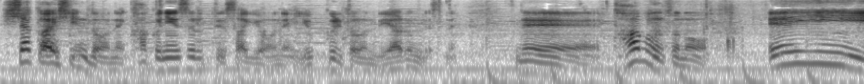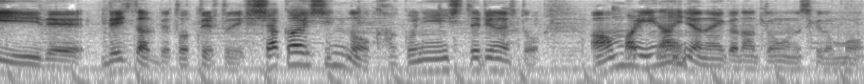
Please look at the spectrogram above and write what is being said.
被写界振動をね確認するっていう作業をねゆっくり撮るんでやるんですね。で多分その AE でデジタルで撮ってる人で被写界振動を確認してるような人あんまりいないんじゃないかなと思うんですけども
